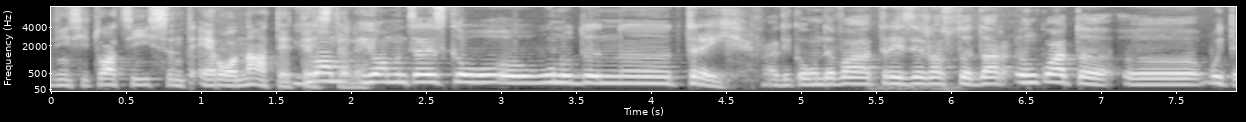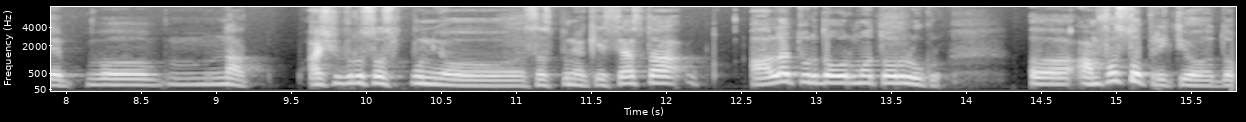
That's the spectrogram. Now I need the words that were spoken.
50% din situații sunt eronate testele. Eu am, eu am înțeles că unul din trei, adică undeva 30%, dar încă o dată, uh, uite, uh, na, aș fi vrut să spun eu, să spun eu chestia asta alături de următorul lucru. Uh, am fost oprit eu de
